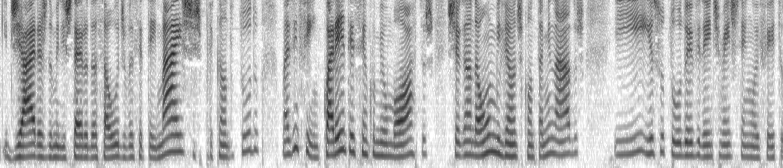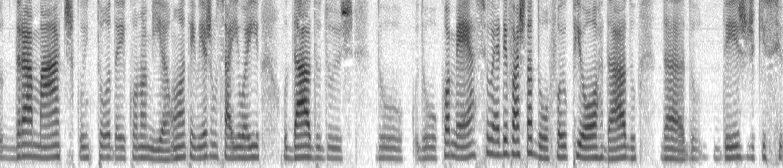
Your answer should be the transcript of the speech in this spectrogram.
diárias do Ministério da Saúde, você tem mais explicando tudo, mas enfim, 45 mil mortos, chegando a um milhão de contaminados. E isso tudo, evidentemente, tem um efeito dramático em toda a economia. Ontem mesmo saiu aí o dado dos, do, do comércio, é devastador. Foi o pior dado da, do, desde que se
